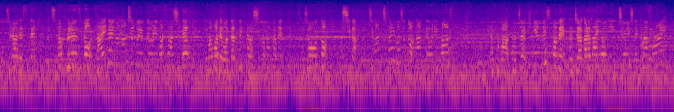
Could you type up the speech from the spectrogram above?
こちらですね。うちのクルーズの最大の難所と言っております橋で今まで渡ってきた橋の中と橋が一番近い場所となっております。皆様立ちは危険ですので立ち上がらないように注意してください。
